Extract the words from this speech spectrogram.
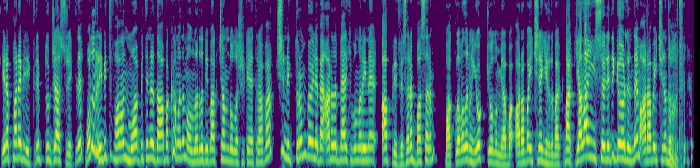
yine para biriktirip duracağız sürekli. Bu arada Rabbit falan muhabbetine daha bakamadım. Onlara da bir bakacağım dolaşırken etrafa. Şimdilik durum böyle. Ben arada belki bunları yine upgrade vesaire basarım. Baklavaların yok ki oğlum ya. Bak araba içine girdi bak. Bak yalan söyledi gördün değil mi? Araba içine doğdu.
